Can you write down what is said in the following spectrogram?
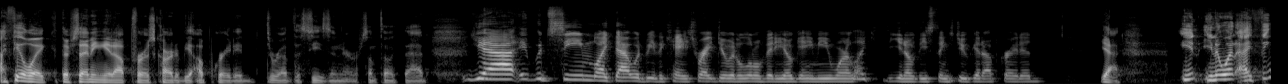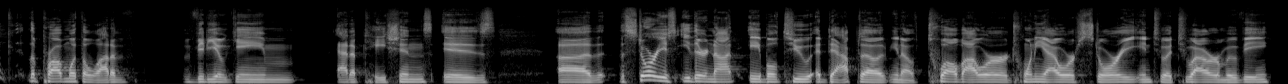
I feel like they're setting it up for his car to be upgraded throughout the season or something like that. Yeah, it would seem like that would be the case, right? Do it a little video gamey where like you know these things do get upgraded. Yeah, You, you know what? I think the problem with a lot of video game adaptations is uh, the, the story is either not able to adapt a you know 12 hour or 20 hour story into a two hour movie.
